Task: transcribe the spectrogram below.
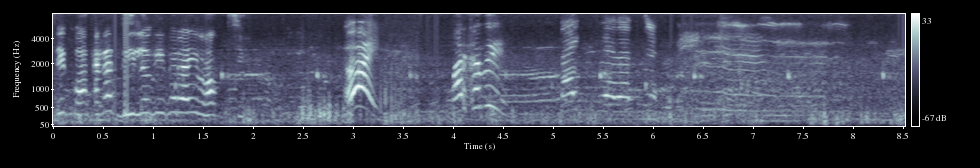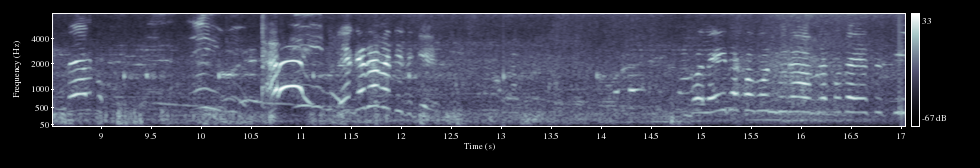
সে কথাটা দিল কি করে, আমি ভাবছি। ওই, মার খাবি? তাই যাবে দিদিকে। বলে এই দেখো বন্ধুরা আমরা কোথায় এসেছি?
